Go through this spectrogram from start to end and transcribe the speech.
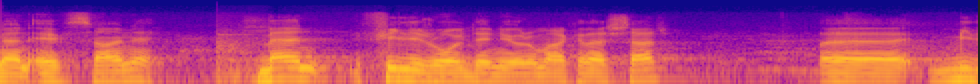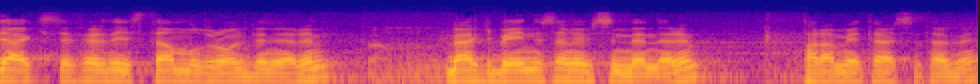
yani efsane. Ben Philly roll deniyorum arkadaşlar. Ee, bir dahaki sefere de İstanbul roll denerim. Tamam. Belki beğenirsem hepsini denerim. Param yeterse tabii.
